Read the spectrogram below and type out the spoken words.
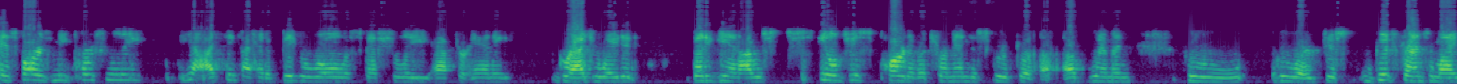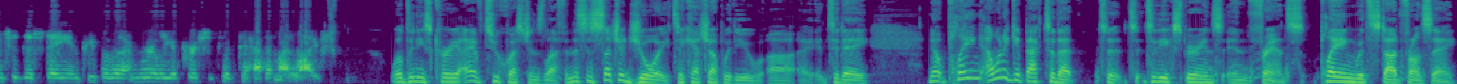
as far as me personally yeah i think i had a bigger role especially after annie graduated. But again i was still just part of a tremendous group of, of women who who are just good friends of mine to this day and people that i'm really appreciative to have in my life Well, Denise Curry, I have two questions left, and this is such a joy to catch up with you uh, today. Now, playing, I want to get back to that, to, to, to, the experience in France, playing with Stade Francais.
